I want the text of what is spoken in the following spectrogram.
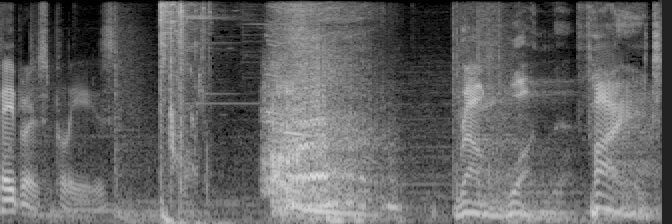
Papers, please. Round one. Fight.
